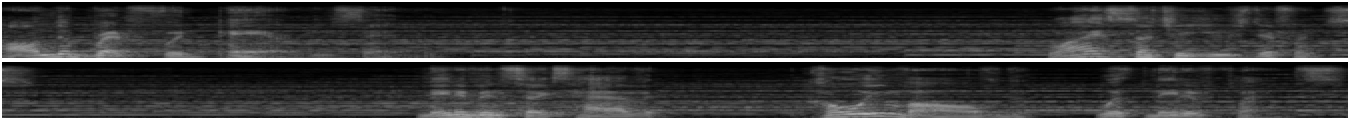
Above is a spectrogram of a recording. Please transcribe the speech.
on the Bradford pear, he said. Why is such a huge difference? Native insects have co-evolved with native plants.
